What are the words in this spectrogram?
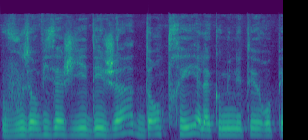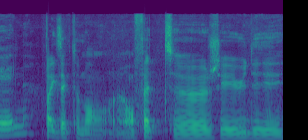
vous envisagiez déjà d'entrer à la communauté européenne? Pas exactement. En fait, euh, j'ai eu des,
